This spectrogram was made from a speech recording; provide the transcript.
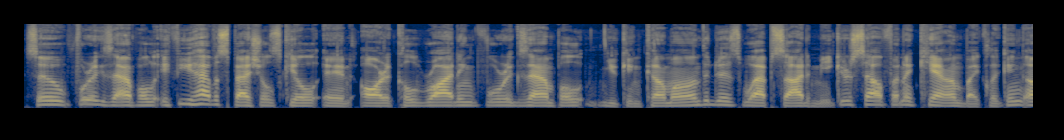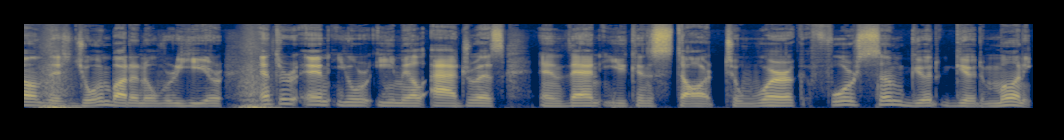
So for example, if you have a special skill in article writing for example, you can come onto this website, make yourself an account by clicking on this join button over here, enter in your email address and then you can start to work for some good good money.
